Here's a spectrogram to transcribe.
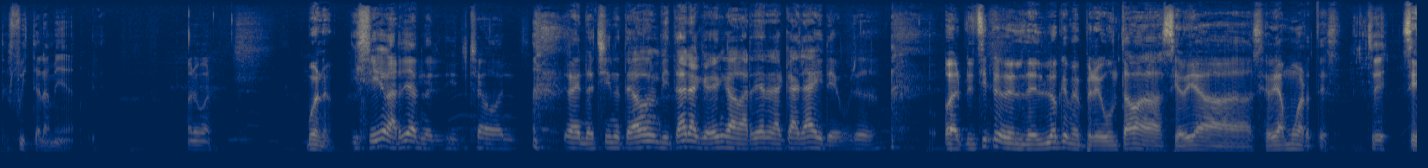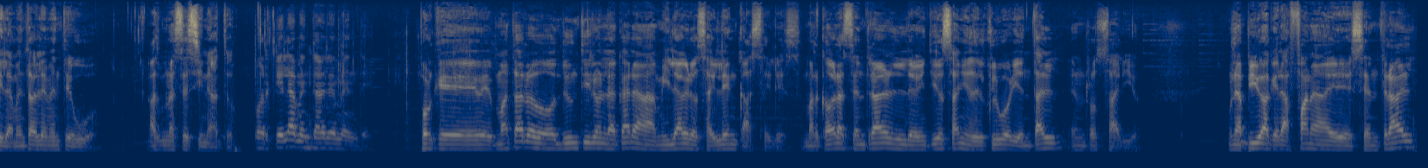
te fuiste a la mierda. Bueno, bueno. Bueno, Y sigue bardeando el, el chabón. Bueno, chino, te vamos a invitar a que venga a bardear acá al aire, boludo. al principio del, del bloque me preguntaba si había, si había muertes. Sí. Sí, lamentablemente hubo. Un asesinato. ¿Por qué lamentablemente? Porque mataron de un tiro en la cara a Milagros Ailén Cáceres, marcadora central de 22 años del Club Oriental en Rosario. Una piba que era fana de Central,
